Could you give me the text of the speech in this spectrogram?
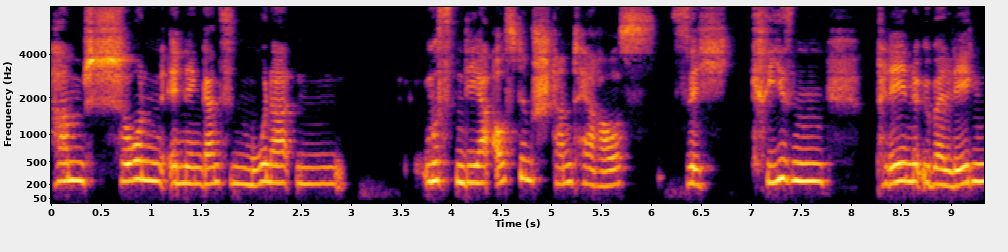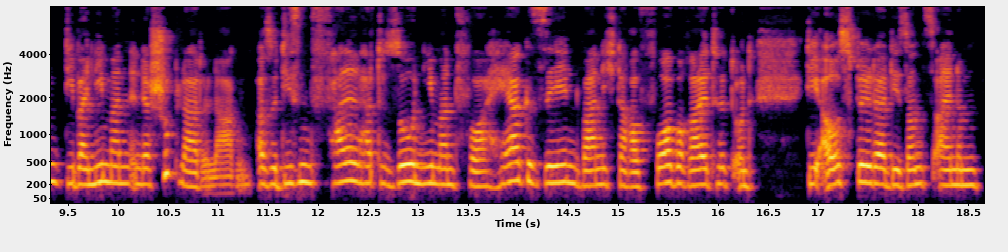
haben schon in den ganzen Monaten, mussten die ja aus dem Stand heraus sich Krisen Pläne überlegen, die bei niemandem in der Schublade lagen. Also diesen Fall hatte so niemand vorhergesehen, war nicht darauf vorbereitet und die Ausbilder, die sonst einem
